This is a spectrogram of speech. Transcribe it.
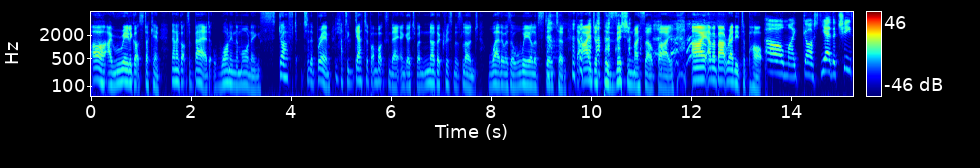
Oh, I really got stuck in. Then I got to bed one in the morning, stuffed to the brim. Had to get up on Boxing Day and go to another Christmas lunch where there was a wheel of Stilton that I just positioned myself by. I am about ready to pop. Oh my gosh. Yeah, the cheese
